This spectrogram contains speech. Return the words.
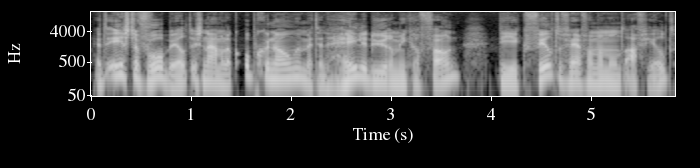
Het eerste voorbeeld is namelijk opgenomen met een hele dure microfoon die ik veel te ver van mijn mond afhield,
